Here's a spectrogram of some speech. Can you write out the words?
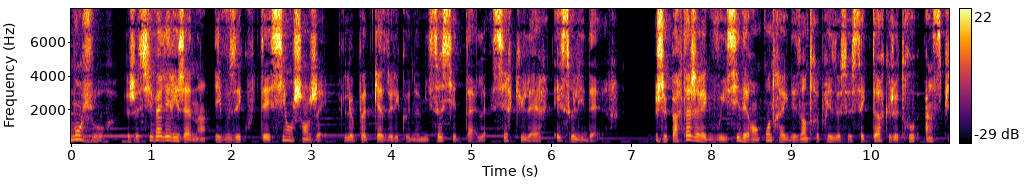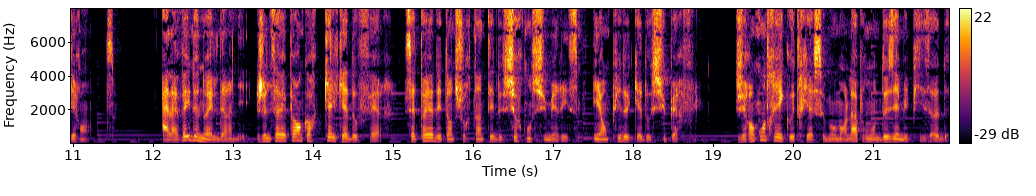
Bonjour, je suis Valérie Janin et vous écoutez Si on changeait, le podcast de l'économie sociétale, circulaire et solidaire. Je partage avec vous ici des rencontres avec des entreprises de ce secteur que je trouve inspirantes. À la veille de Noël dernier, je ne savais pas encore quel cadeau faire, cette période étant toujours teintée de surconsumérisme et emplie de cadeaux superflus. J'ai rencontré Écoterie à ce moment-là pour mon deuxième épisode,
